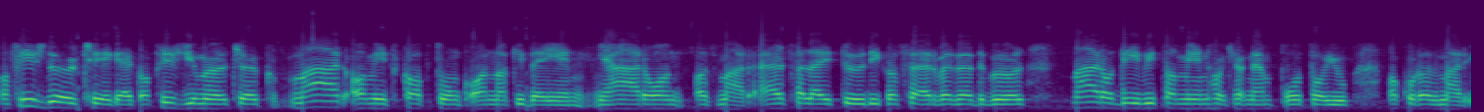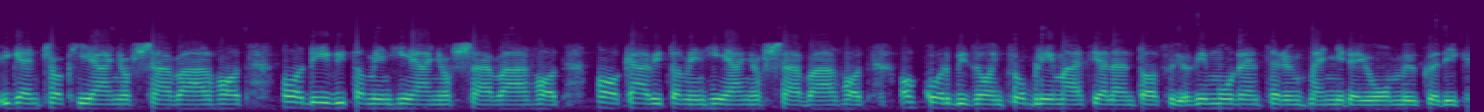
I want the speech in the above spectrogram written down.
a friss döltségek, a friss gyümölcsök már, amit kaptunk annak idején nyáron, az már elfelejtődik a szervezetből, már a D-vitamin, hogyha nem pótoljuk, akkor az már igencsak hiányossá válhat. Ha a D-vitamin hiányossá válhat, ha a K-vitamin hiányossá válhat, akkor bizony problémát jelent az, hogy az immunrendszerünk mennyire jól működik.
